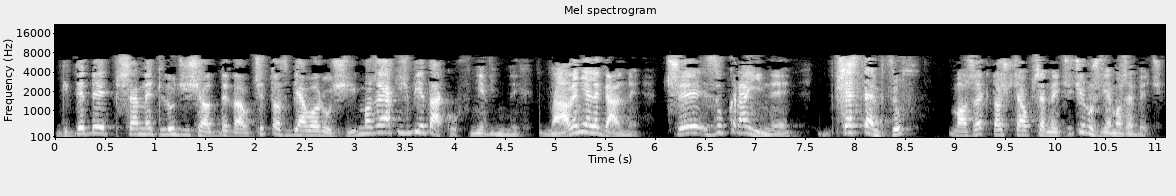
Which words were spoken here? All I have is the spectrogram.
gdyby przemyt ludzi się odbywał, czy to z Białorusi, może jakichś biedaków niewinnych, no ale nielegalny, czy z Ukrainy, przestępców, może ktoś chciał przemycić, różnie może być.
